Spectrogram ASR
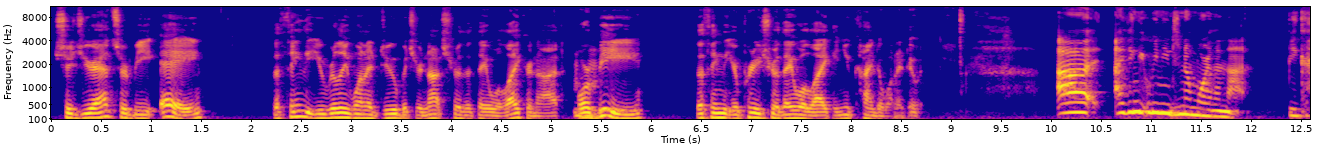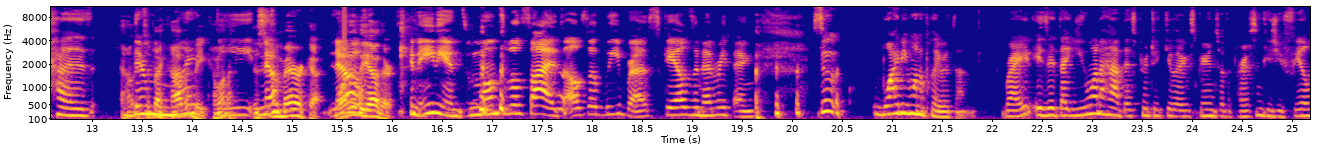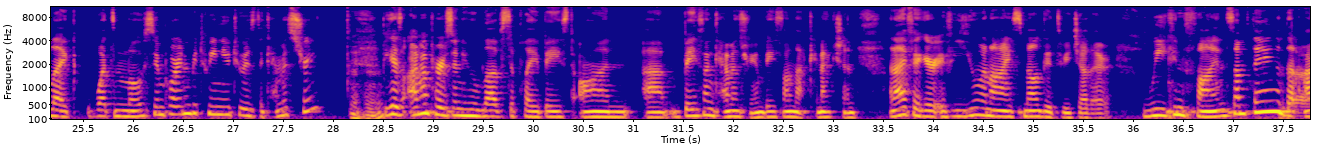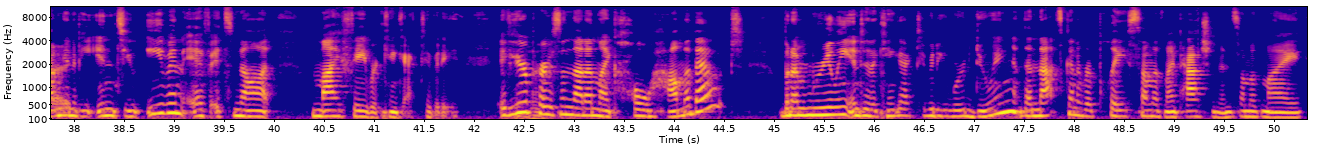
Should your answer be A, the thing that you really want to do, but you're not sure that they will like or not, or Mhm. B, the thing that you're pretty sure they will like and you kind of want to do it? Uh, I think we need to know more than that because Oh, there it's a dichotomy. Come on, be- this no, is America. no. One or the other. Canadians, multiple sides, also Libra, scales and everything. So, why do you want to play with them? Right? Is it that you want to have this particular experience with a person because you feel like what's most important between you two is the chemistry? Mhm. Because I'm a person who loves to play based on um, based on chemistry and based on that connection. And I figure if you and I smell good to each other, we can find something that I'm going to be into, even if it's not my favorite kink activity. If you're Mhm. a person that I'm like ho hum about, but I'm really into the kink activity we're doing, then that's going to replace some of my passion and some of my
